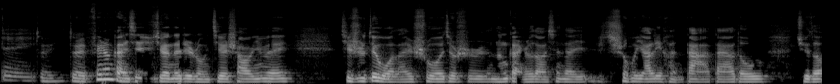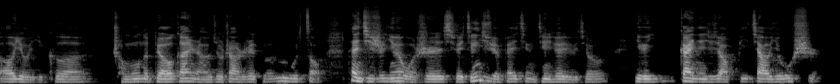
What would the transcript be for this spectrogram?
对对对，非常感谢宇轩的这种介绍，因为其实对我来说，就是能感受到现在社会压力很大，大家都觉得哦有一个。成功的标杆，然后就照着这个路走。但其实，因为我是学经济学背景，经济学有就一个概念，就叫比较优势。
